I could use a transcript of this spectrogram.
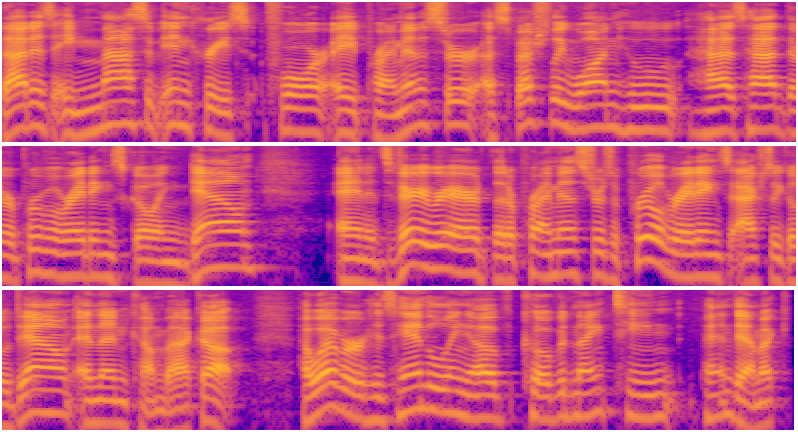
That is a massive increase for a prime minister, especially one who has had their approval ratings going down. And it's very rare that a prime minister's approval ratings actually go down and then come back up. However, his handling of COVID-19 pandemic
